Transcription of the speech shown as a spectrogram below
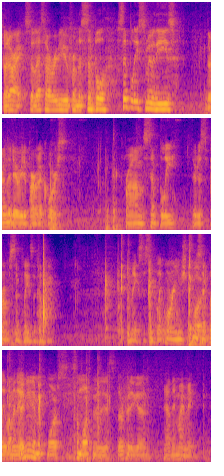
But all right, so that's our review from the Simple Simply Smoothies. They're in the dairy department, of course. From Simply, they're just from Simply as a company. It makes the Simply Orange and What? Simply Lemonade. They need to make more, some more smoothies. They're pretty good. Yeah, they might make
